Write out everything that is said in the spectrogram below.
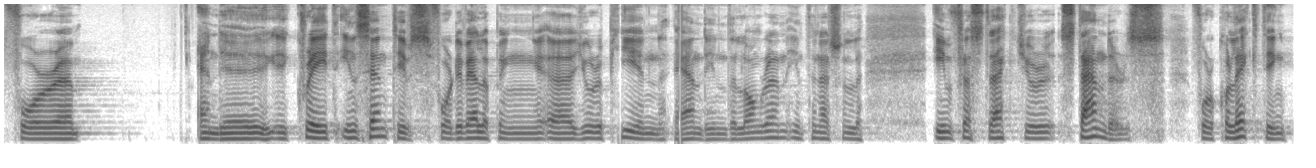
for um, and uh, create incentives for developing uh, European and in the long run international infrastructure standards for collecting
